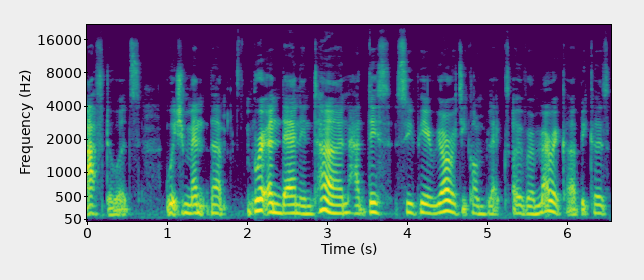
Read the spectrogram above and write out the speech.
afterwards, which meant that Britain then in turn had this superiority complex over America because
